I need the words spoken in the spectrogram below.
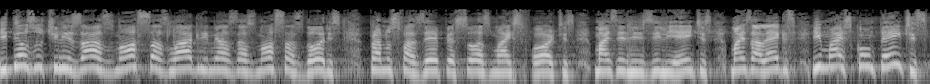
E Deus utilizar as nossas lágrimas, as nossas dores, para nos fazer pessoas mais fortes, mais resilientes, mais alegres e mais contentes.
